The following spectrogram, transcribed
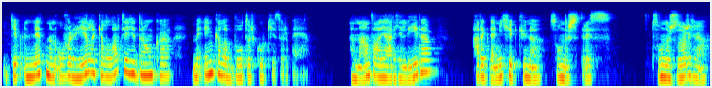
Ik heb net een overheerlijke latte gedronken met enkele boterkoekjes erbij. Een aantal jaar geleden had ik dat niet gekunnen zonder stress, zonder zorgen,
